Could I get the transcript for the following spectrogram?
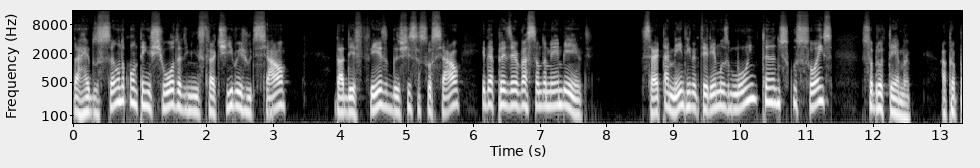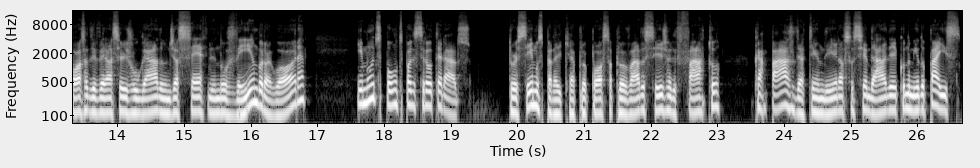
da redução do contencioso administrativo e judicial, da defesa da justiça social e da preservação do meio ambiente. Certamente ainda teremos muitas discussões sobre o tema. A proposta deverá ser julgada no dia 7 de novembro agora e muitos pontos podem ser alterados. Torcemos para que a proposta aprovada seja de fato capaz de atender à sociedade e à economia do país.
